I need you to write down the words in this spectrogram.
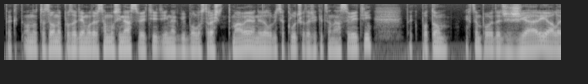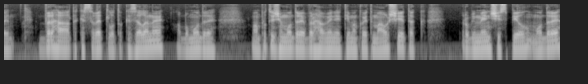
tak ono to zelené pozadie modré sa musí nasvietiť, inak by bolo strašne tmavé a nedalo by sa kľúčovať. Takže keď sa nasvieti, tak potom, nechcem povedať, že žiari, ale vrhá také svetlo, také zelené alebo modré. Mám pocit, že modré vrhá menej tým, ako je tmavšie, tak robí menší spil modré.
